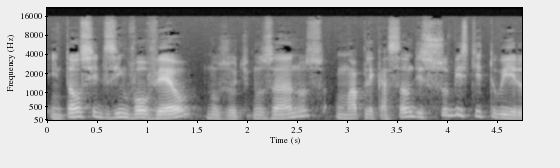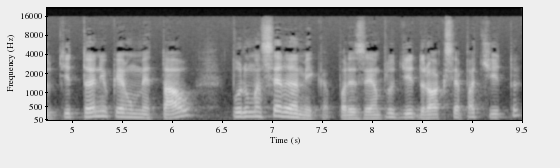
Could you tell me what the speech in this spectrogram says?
Então se desenvolveu, nos últimos anos, uma aplicação de substituir o titânio, que é um metal, por uma cerâmica, por exemplo, de hidroxiapatita,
